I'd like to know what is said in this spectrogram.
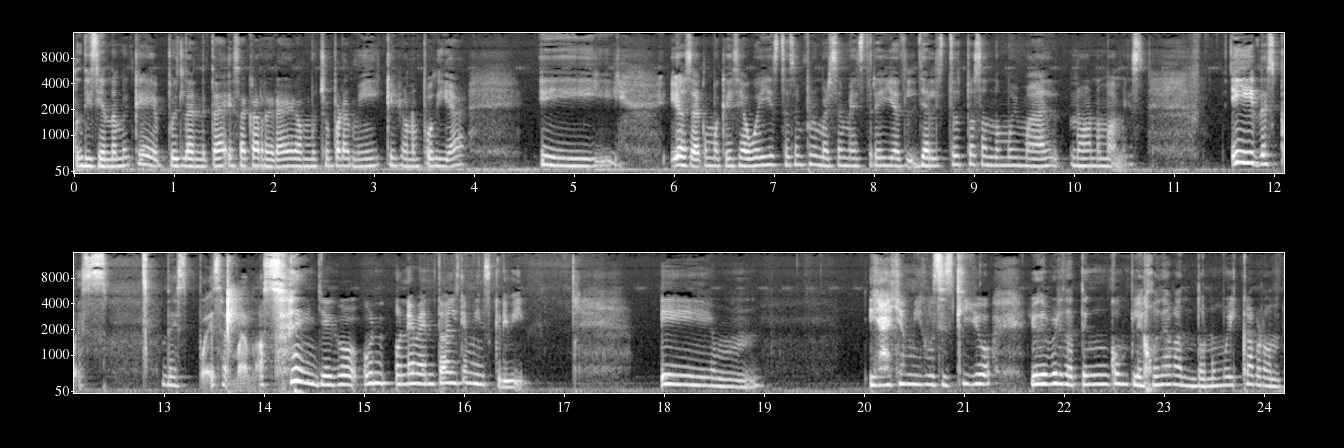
Diciéndome que pues la neta esa carrera era mucho para mí, que yo no podía. Y, y o sea, como que decía, güey, estás en primer semestre y ya, ya le estás pasando muy mal. No, no mames. Y después, después, hermanos, llegó un, un evento al que me inscribí. Y y ay amigos, es que yo, yo de verdad tengo un complejo de abandono muy cabrón.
